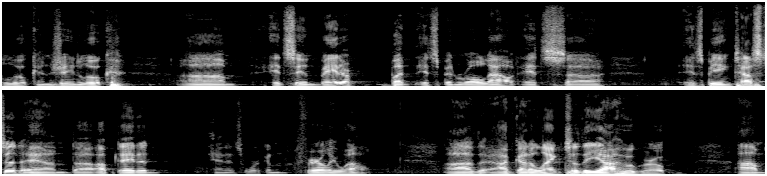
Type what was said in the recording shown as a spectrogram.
and Jean-Luc. Um, it's in beta, but it's been rolled out. It's, uh, it's being tested and uh, updated, and it's working fairly well. Uh, the, I've got a link to the Yahoo group. Um,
